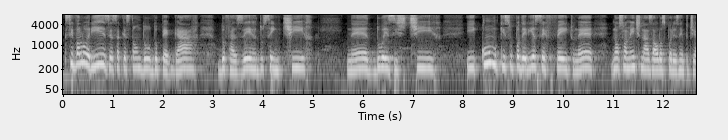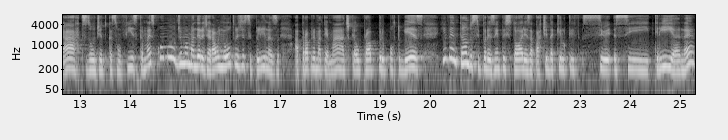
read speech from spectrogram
que se valorize essa questão do, do pegar, do fazer, do sentir, né, do existir e como que isso poderia ser feito, né, não somente nas aulas, por exemplo, de artes ou de educação física, mas como de uma maneira geral em outras disciplinas, a própria matemática, o próprio português, inventando-se, por exemplo, histórias a partir daquilo que se, se cria, né?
